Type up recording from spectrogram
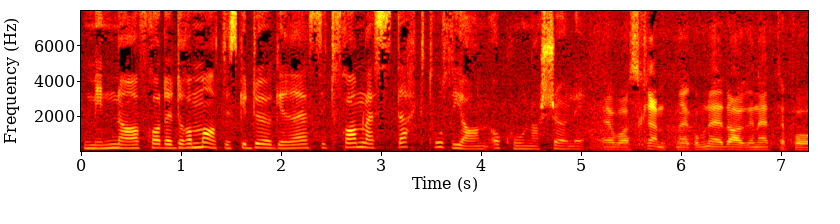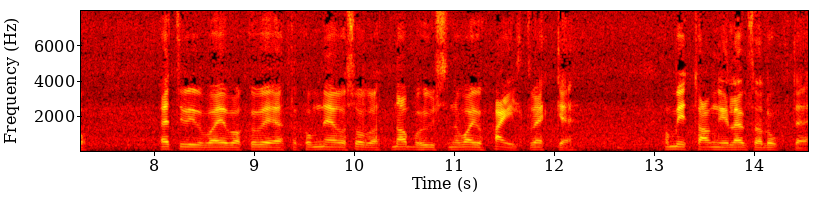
Minner fra det dramatiske døgeret sitter fremdeles sterkt hos Jan og kona Sjøli. Jeg var skremt når jeg kom ned dagen etterpå, etter vi var evakuert. og kom ned og så at nabohusene var jo helt vekke. Og mitt hang i løsa lukter.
